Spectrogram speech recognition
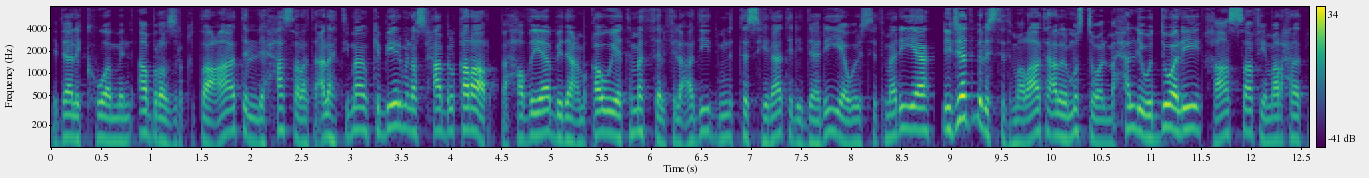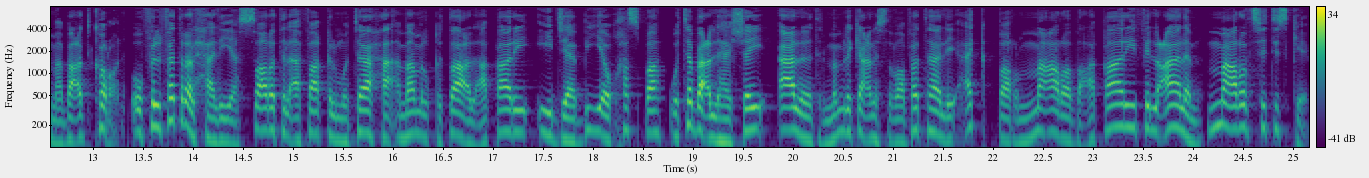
لذلك هو من أبرز القطاعات اللي حصلت على اهتمام كبير من أصحاب القرار فحظي بدعم قوي يتمثل في العديد من التسهيلات الإدارية والاستثمارية لجذب الاستثمارات على المستوى المحلي والدولي خاصة في مرحلة ما بعد كورونا. وفي الفترة الحالية صارت الآفاق المتاحة أمام القطاع العقاري إيجابية وخصبة وتبع لهالشيء أعلنت المملكة عن استضافتها لأكبر معرض عقاري في العالم معرض سيتي سكيب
